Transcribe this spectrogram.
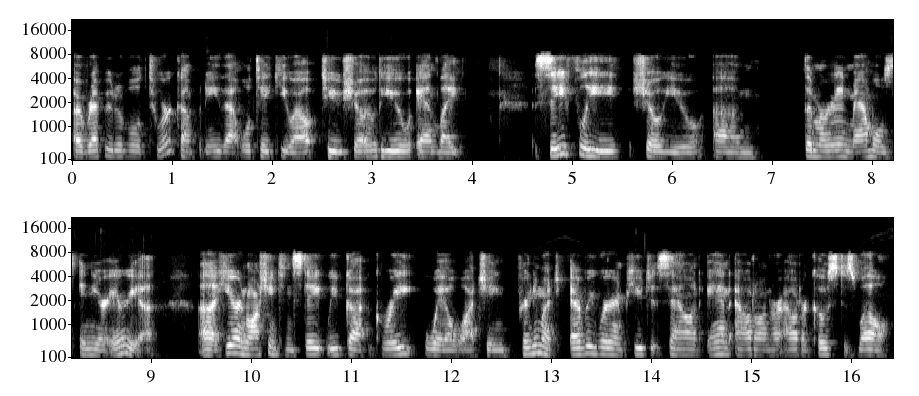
a reputable tour company that will take you out to show you and like safely show you um, the marine mammals in your area. Uh, here in Washington State, we've got great whale watching pretty much everywhere in Puget Sound and out on our outer coast as well,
